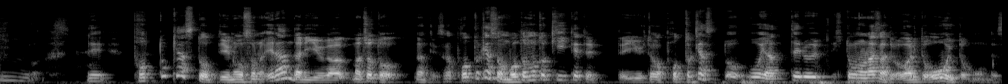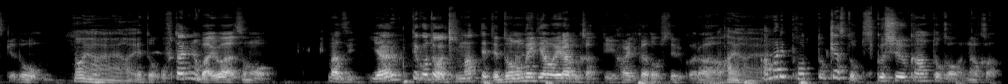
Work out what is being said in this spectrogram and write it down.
うんーで、ポッドキャストっていうのをその選んだ理由が、まあちょっと、なんていうんですか、ポッドキャストをもともと聞いててっていう人が、ポッドキャストをやってる人の中では割と多いと思うんですけど、はいはいはいえっと、お二人の場合は、その、まず、やるってことが決まってて、どのメディアを選ぶかっていう入り方をしてるから、はいはいあまりポッドキャストを聞く習慣とかはなかっ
